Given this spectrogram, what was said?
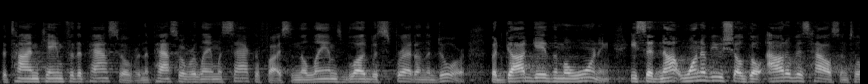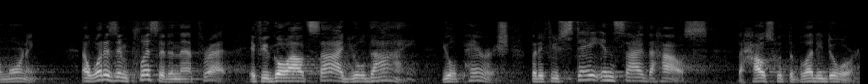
The time came for the Passover, and the Passover lamb was sacrificed, and the lamb's blood was spread on the door. But God gave them a warning. He said, Not one of you shall go out of his house until morning. Now, what is implicit in that threat? If you go outside, you'll die, you'll perish. But if you stay inside the house, the house with the bloody door,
